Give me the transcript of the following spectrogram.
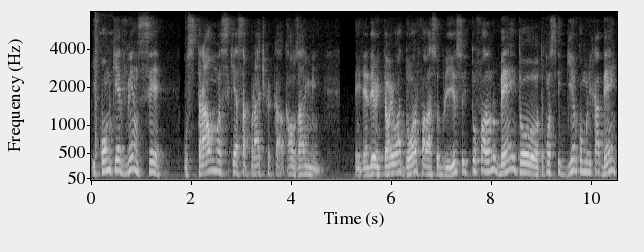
e como que é vencer os traumas que essa prática causaram em mim. Entendeu? Então eu adoro falar sobre isso e tô falando bem, tô, tô conseguindo comunicar bem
